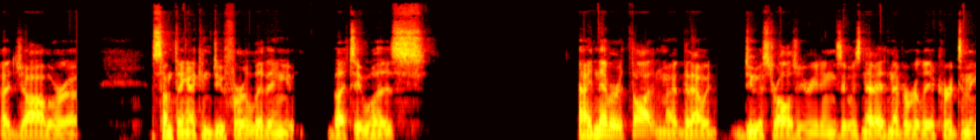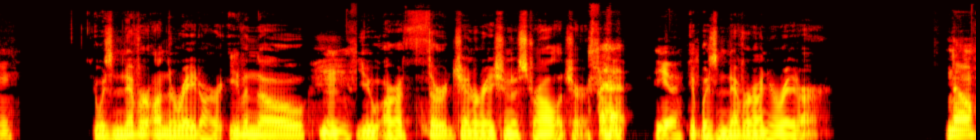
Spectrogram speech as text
a job or a, something I can do for a living. But it was, I never thought in my, that I would do astrology readings. It was never, it never really occurred to me. It was never on the radar, even though mm. you are a third generation astrologer. yeah. It was never on your radar. No.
